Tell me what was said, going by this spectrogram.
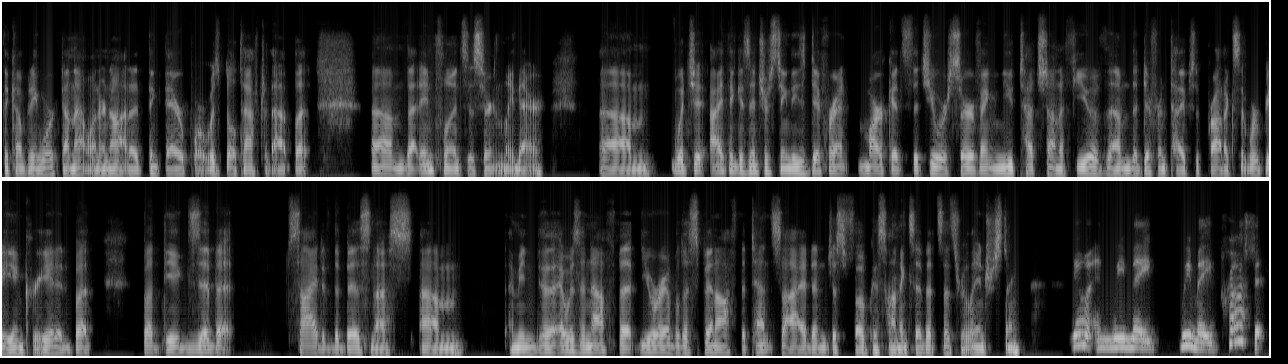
the company worked on that one or not i think the airport was built after that but um, that influence is certainly there um, which i think is interesting these different markets that you were serving you touched on a few of them the different types of products that were being created but but the exhibit side of the business um, I mean, it was enough that you were able to spin off the tent side and just focus on exhibits. That's really interesting. Yeah, and we made we made profit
